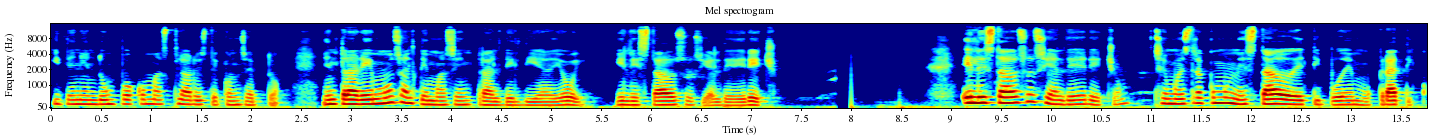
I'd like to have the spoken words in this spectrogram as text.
y teniendo un poco más claro este concepto, entraremos al tema central del día de hoy, el Estado Social de Derecho. El Estado Social de Derecho se muestra como un Estado de tipo democrático,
